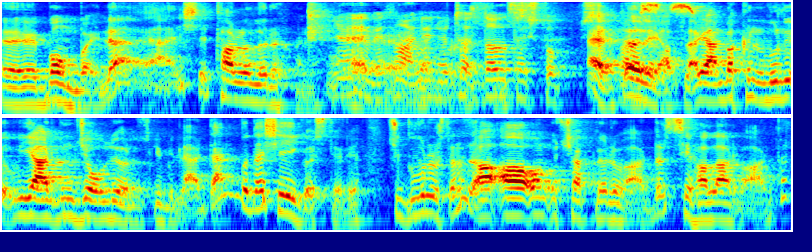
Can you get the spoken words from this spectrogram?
e, bombayla yani işte tarlaları hani. Evet e, aynen öyle dağı taş top. Evet öyle yaptılar. Yani bakın vur, yardımcı oluyoruz gibilerden. Bu da şeyi gösteriyor. Çünkü vurursanız A-10 uçakları vardır, SİHA'lar vardır.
